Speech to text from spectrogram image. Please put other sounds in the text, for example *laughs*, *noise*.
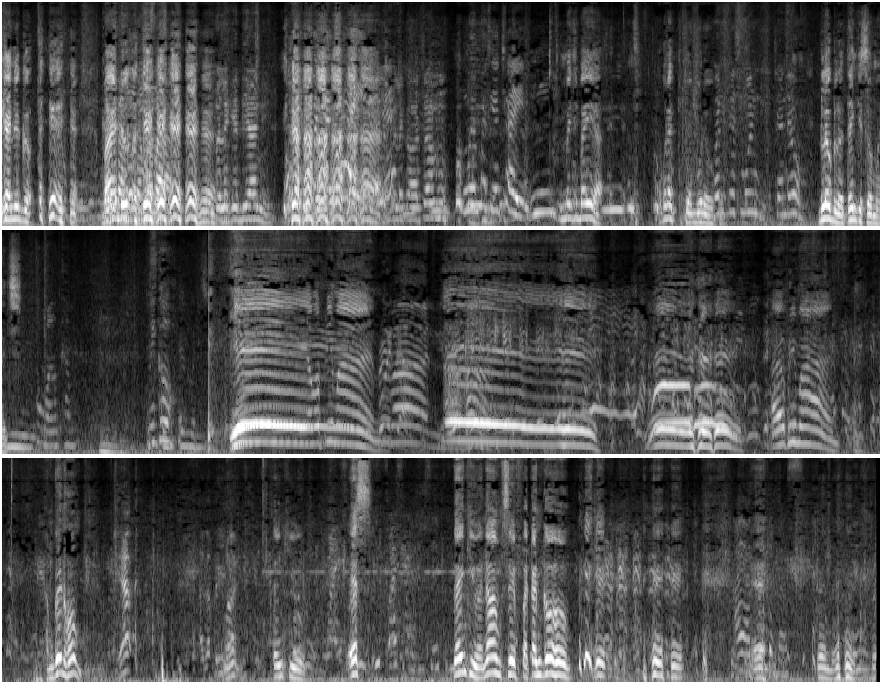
Can you go? *laughs* Bado. Peleke diani. Peleka watamu. Umempatia chai. Mm. Nimejibaia. Hakuna kitu ya bure huko. Glow glow, thank you so much. Welcome. We go. Yay! I'm a free man. Yay! Yay! *laughs* I'm a free man. *laughs* I'm going home. Yep. As a free man. Thank you. Yes. Thank you. And now I'm safe. I can go home. Aya, twende basi.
